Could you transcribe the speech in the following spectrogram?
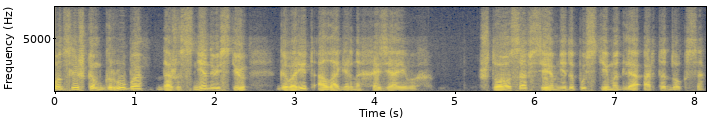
Он слишком грубо, даже с ненавистью, говорит о лагерных хозяевах, что совсем недопустимо для ортодокса.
